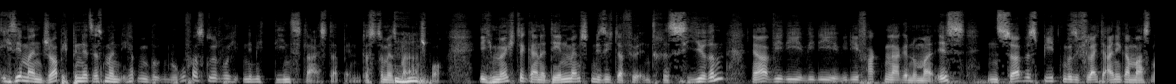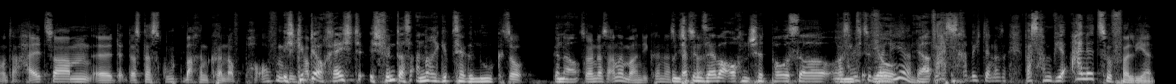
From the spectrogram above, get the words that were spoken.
Ich sehe meinen Job. Ich bin jetzt erstmal, ich habe einen Beruf ausgesucht, wo ich nämlich Dienstleister bin. Das ist zumindest mhm. mein Anspruch. Ich möchte gerne den Menschen, die sich dafür interessieren, ja, wie die, wie die, wie die Faktenlage nun mal ist, einen Service bieten, wo sie vielleicht einigermaßen unterhaltsam, äh, dass das gut machen können. Auf hoffentlich. Ich gebe dir auch recht. Ich finde, das andere gibt's ja genug. So, Genau. Sollen das andere machen, die können das und ich besser. bin selber auch ein Shitposter. Und was habe ich zu yo, verlieren? Ja. Was habe ich denn? Was haben wir alle zu verlieren?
